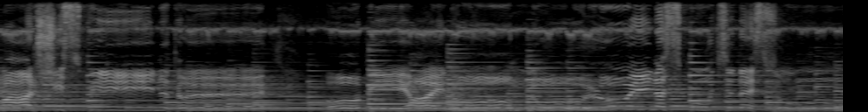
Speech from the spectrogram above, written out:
mari și sfinte, Copii ai Domnului născuți de sus,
